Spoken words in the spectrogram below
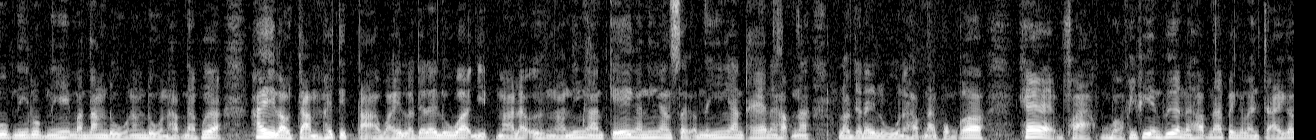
รูปนี้รูปนี้มานั่งดูนั่งดูนะครับนะเพื่อให้เราจำให้ติดตาไว้ เราจะได้รู้ว่าหยิบมาแล้วเอองานนี้งานเก๊งานนี้งานเสริมอย่างนี้งานแท้นะครับนะเราจะได้รู้นะครับนะผมก็แค่ฝากบอกพี่ๆเพื่อนๆนะครับนะเป็นกำลังใจก็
